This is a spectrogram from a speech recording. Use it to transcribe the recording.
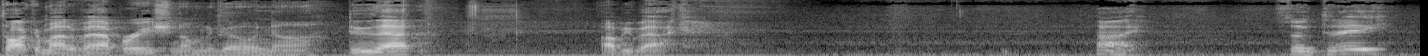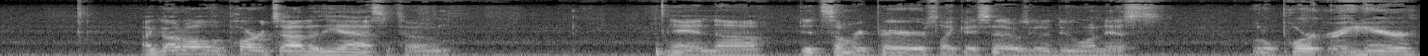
Talking about evaporation, I'm gonna go and uh, do that. I'll be back. Hi. So today, I got all the parts out of the acetone and uh, did some repairs like I said I was going to do on this little part right here.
